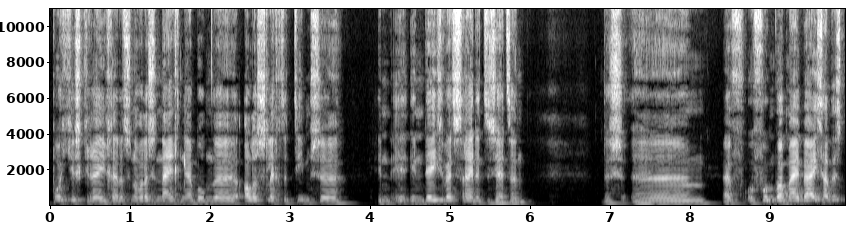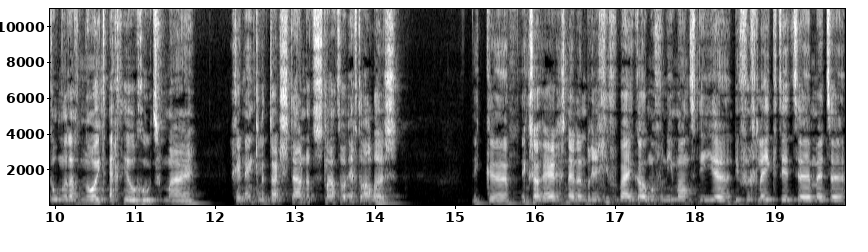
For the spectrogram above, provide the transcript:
potjes kregen. Dat ze nog wel eens een neiging hebben om de, alle slechte teams eh, in, in, deze wedstrijden te zetten. Dus ehm, voor, voor wat mij bijstaat is donderdag nooit echt heel goed. Maar geen enkele touchdown, dat slaat wel echt alles. Ik, eh, ik zag ergens net een berichtje voorbij komen van iemand die, die vergeleek dit met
